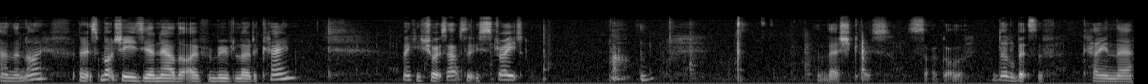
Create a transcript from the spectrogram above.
and the knife, and it's much easier now that I've removed a load of cane, making sure it's absolutely straight. And there she goes. So I've got little bits of cane there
